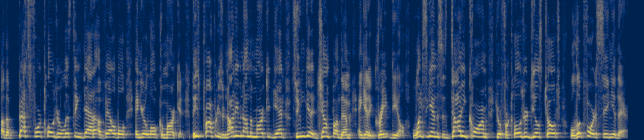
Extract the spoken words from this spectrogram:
of the best foreclosure listing data available in your local market. These properties are not even on the market yet, so you can get a jump on them and get a great deal. Once again, this is Donny Corum, your foreclosure deals coach. We'll look forward to seeing you there.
